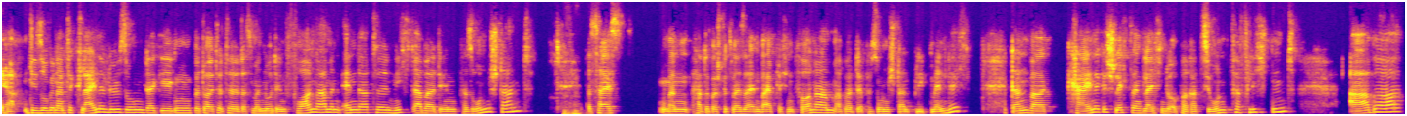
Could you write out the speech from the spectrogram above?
Ja, die sogenannte kleine Lösung dagegen bedeutete, dass man nur den Vornamen änderte, nicht aber den Personenstand. Mhm. Das heißt, man hatte beispielsweise einen weiblichen Vornamen, aber der Personenstand blieb männlich. Dann war keine geschlechtsangleichende Operation verpflichtend. Aber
